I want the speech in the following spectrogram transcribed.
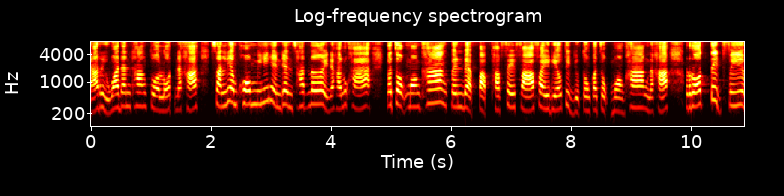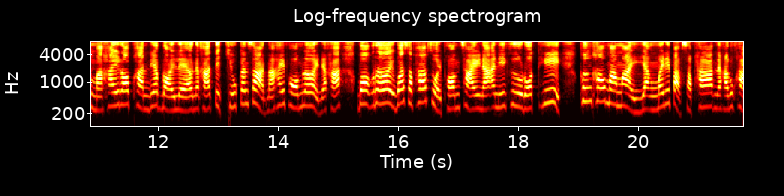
นะ หรือว่าด้านข้างตัวรถนะคะ สันเหลี่ยมคมมีให้เห็นเด่นชัดเลยนะคะ ลูกค้ากระจกมองข้างเป็นแบบปรับพับไฟฟ้าไฟเลี้ยวติดอยู่ตรงกระจกมองข้างนะคะ รถติดฟิล์มมาให้รอบคันเรียบร้อยแล้วนะคะ ติดคิ้วกันศาสตร์มาให้พร้อมเลยนะคะ บอกเลยว่าสภาพสวยพร้อมใช้นะ อันนี้คือรถที่เพิ่งเข้ามาใหม่ยังไม่ได้ปรับสภาพนะคะ ลูกค้า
